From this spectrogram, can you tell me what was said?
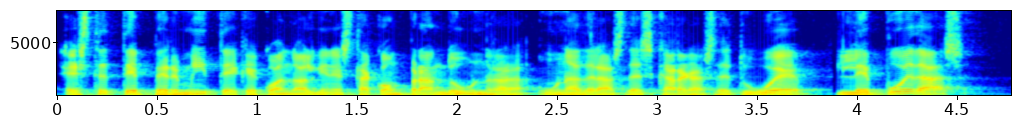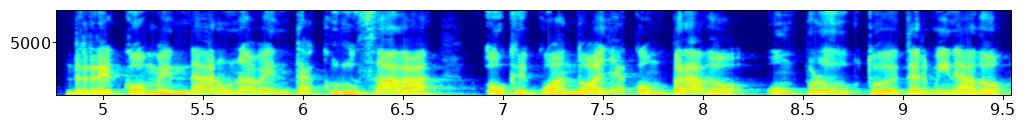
Este te permite que cuando alguien está comprando una, una de las descargas de tu web, le puedas recomendar una venta cruzada o que cuando haya comprado un producto determinado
